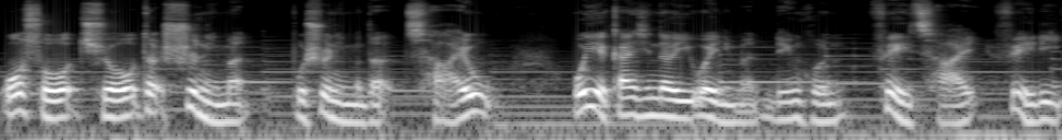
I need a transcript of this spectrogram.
我所求的是你们，不是你们的财物。我也甘心乐意为你们灵魂费财费力。”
